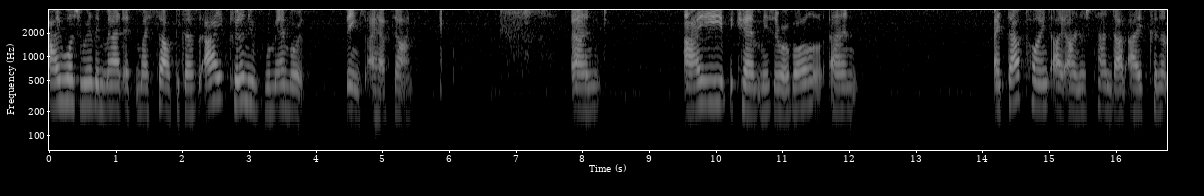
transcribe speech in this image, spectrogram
I was really mad at myself because I couldn't even remember things I have done. And I became miserable and at that point I understand that I couldn't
